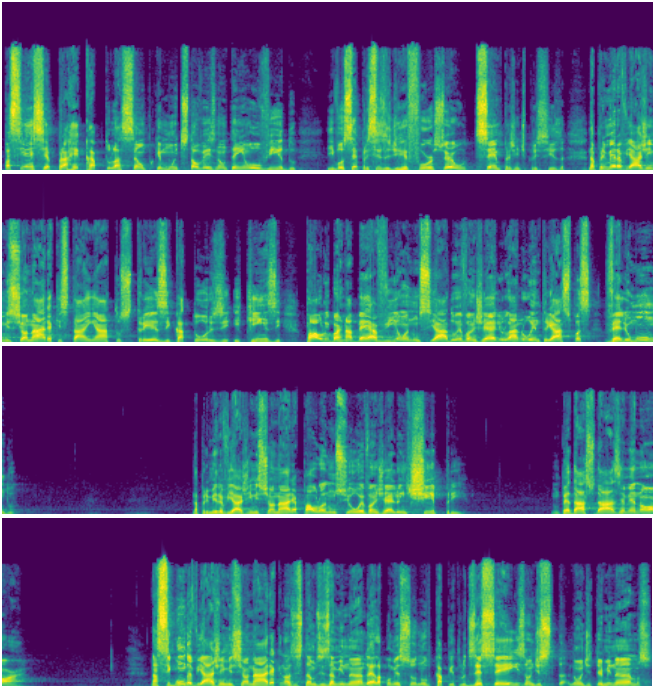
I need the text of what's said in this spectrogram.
Paciência para recapitulação, porque muitos talvez não tenham ouvido e você precisa de reforço, eu sempre a gente precisa. Na primeira viagem missionária, que está em Atos 13, 14 e 15, Paulo e Barnabé haviam anunciado o evangelho lá no, entre aspas, velho mundo. Na primeira viagem missionária, Paulo anunciou o evangelho em Chipre, num pedaço da Ásia Menor. Na segunda viagem missionária que nós estamos examinando, ela começou no capítulo 16, onde, onde terminamos,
